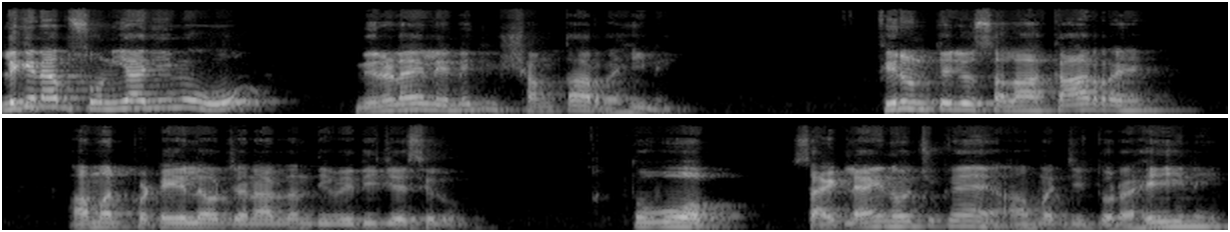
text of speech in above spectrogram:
लेकिन अब सोनिया जी में वो निर्णय लेने की क्षमता रही नहीं। फिर उनके जो सलाहकार रहे, अहमद पटेल और जनार्दन द्विवेदी जैसे लोग तो वो अब साइडलाइन हो चुके हैं, अहमद जी तो रहे ही नहीं,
